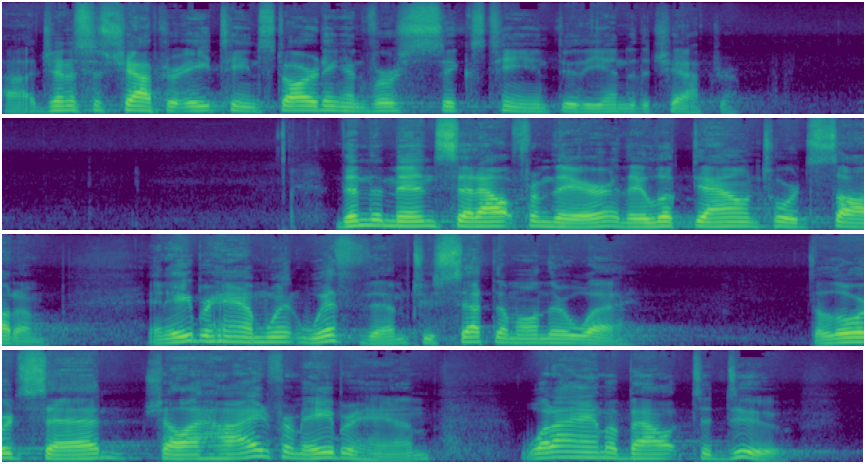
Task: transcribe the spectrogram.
uh, Genesis chapter 18, starting in verse 16 through the end of the chapter. Then the men set out from there, and they looked down towards Sodom. And Abraham went with them to set them on their way. The Lord said, Shall I hide from Abraham what I am about to do,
